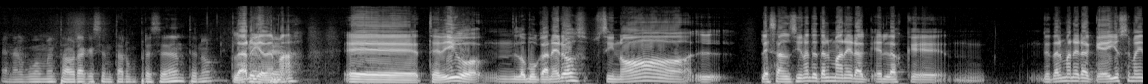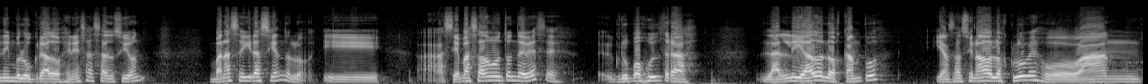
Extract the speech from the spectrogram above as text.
En algún momento habrá que sentar un precedente, ¿no? Claro, y además... Eh, te digo, los bucaneros, si no les sancionan de tal manera en los que de tal manera que ellos se vayan involucrados en esa sanción, van a seguir haciéndolo. Y así ha pasado un montón de veces. Grupos ultras la han liado en los campos y han sancionado a los clubes o han,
